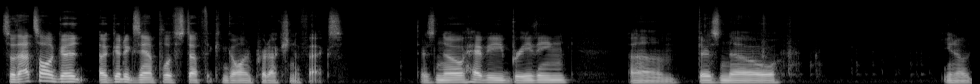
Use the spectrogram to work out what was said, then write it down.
So that's all good, a good example of stuff that can go on production effects. There's no heavy breathing. Um, there's no, you know,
